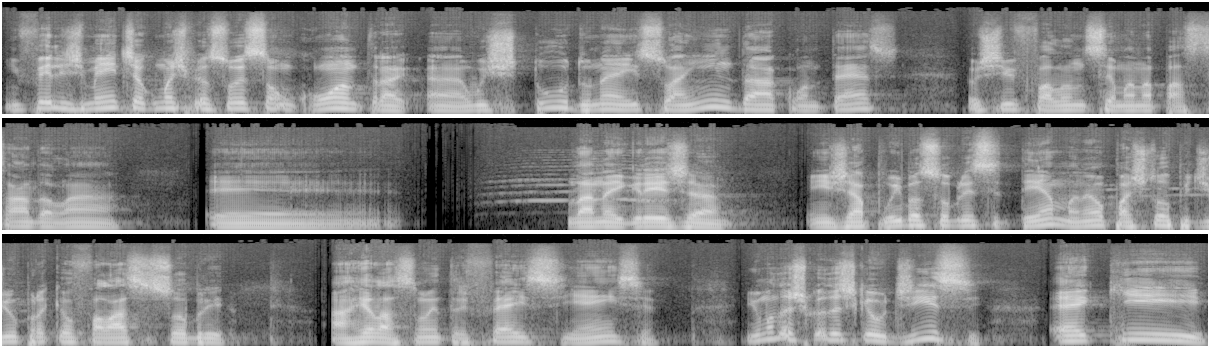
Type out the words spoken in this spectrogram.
Infelizmente, algumas pessoas são contra uh, o estudo, né? isso ainda acontece. Eu estive falando semana passada lá, é, lá na igreja em Japuíba sobre esse tema. Né? O pastor pediu para que eu falasse sobre a relação entre fé e ciência. E uma das coisas que eu disse é que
